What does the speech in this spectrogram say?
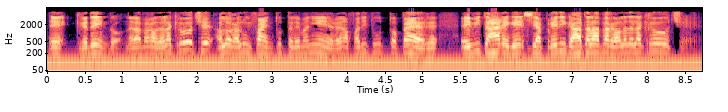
e credendo nella parola della croce, allora lui fa in tutte le maniere, no? fa di tutto per evitare che sia predicata la parola della croce.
